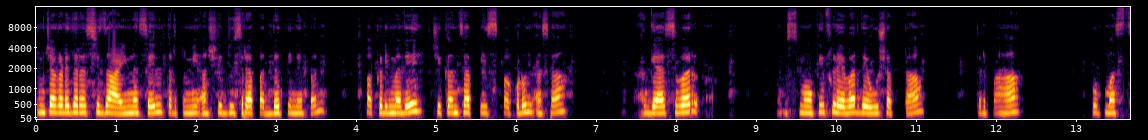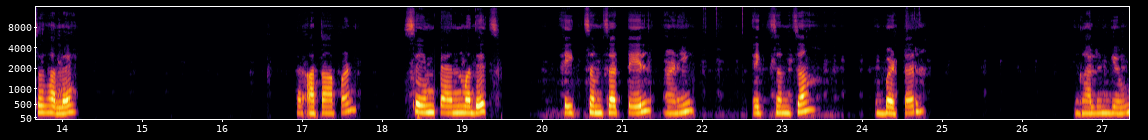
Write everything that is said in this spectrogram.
तुमच्याकडे जर अशी जाळी नसेल तर तुम्ही अशी दुसऱ्या पद्धतीने पण पकडीमध्ये चिकनचा पीस पकडून असा गॅसवर स्मोकी फ्लेवर देऊ शकता. तर पहा खूप मस्त झालं आहे तर आता आपण सेम पॅनमध्येच एक चमचा तेल आणि एक चमचा बटर घालून घेऊ.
